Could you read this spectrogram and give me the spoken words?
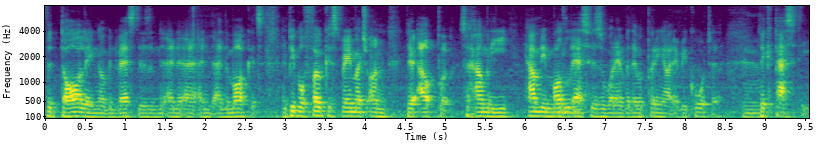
the darling of investors and and, and, and the markets, and people focused very much on their output. So how many how many Model S's or whatever they were putting out every quarter Yeah. the capacity,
